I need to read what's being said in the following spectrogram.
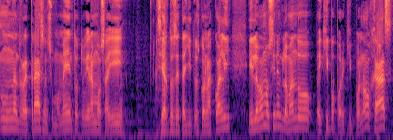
un retraso en su momento, tuviéramos ahí ciertos detallitos con la quali y lo vamos a ir englobando equipo por equipo, ¿no? Haas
